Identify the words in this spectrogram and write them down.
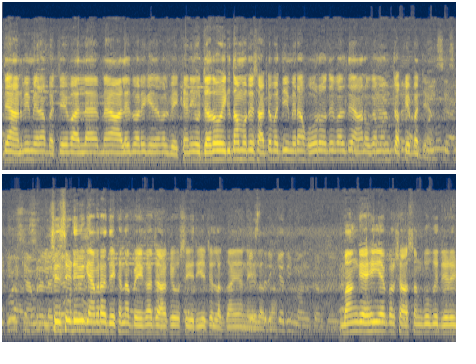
ਧਿਆਨ ਵੀ ਮੇਰਾ ਬੱਚੇ ਵੱਲ ਹੈ ਮੈਂ ਆਲੇ ਦੁਆਲੇ ਕਿਸੇ ਵੱਲ ਵੇਖਿਆ ਨਹੀਂ ਉਹ ਜਦੋਂ ਇੱਕਦਮ ਉਹਦੇ ਸੱਟ ਵੱਜੀ ਮੇਰਾ ਹੋਰ ਉਹਦੇ ਵੱਲ ਧਿਆਨ ਹੋ ਗਿਆ ਮੈਂ ਉਹਨੂੰ ਚੱਕ ਭੱਜਿਆ। ਸੀਸੀਟੀਵੀ ਕੈਮਰੇ ਸੀਸੀਟੀਵੀ ਕੈਮਰਾ ਦੇਖਣਾ ਪਏਗਾ ਜਾ ਕੇ ਉਸ ਏਰੀਆ 'ਚ ਲੱਗਾ ਜਾਂ ਨਹੀਂ ਲੱਗਾ। ਲੱਗੇ ਮੰਗ ਕਰਦੇ? ਮੰਗ ਇਹੀ ਹੈ ਪ੍ਰਸ਼ਾਸਨ ਕੋ ਕਿ ਜਿਹੜੇ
